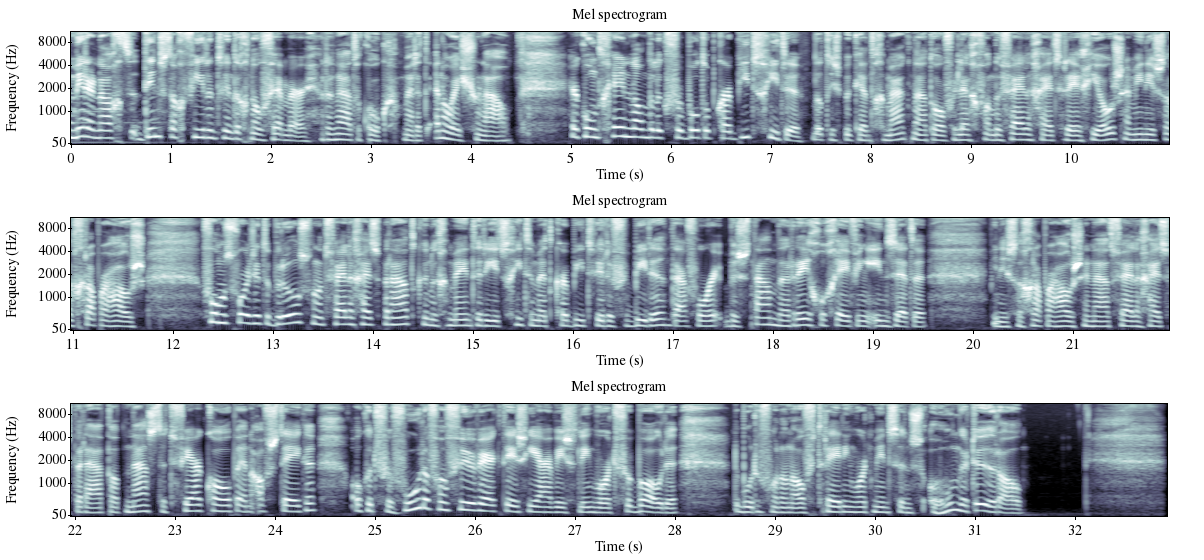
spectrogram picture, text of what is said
Middernacht, dinsdag 24 november. Renate Kok met het NOS-journaal. Er komt geen landelijk verbod op karbietschieten. Dat is bekendgemaakt na het overleg van de veiligheidsregio's... en minister Grapperhaus. Volgens voorzitter Bruls van het Veiligheidsberaad... kunnen gemeenten die het schieten met karbiet willen verbieden... daarvoor bestaande regelgeving inzetten. Minister Grapperhaus zei na het Veiligheidsberaad... dat naast het verkopen en afsteken... ook het vervoeren van vuurwerk deze jaarwisseling wordt verboden. De boete voor een overtreding wordt minstens 100 euro.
